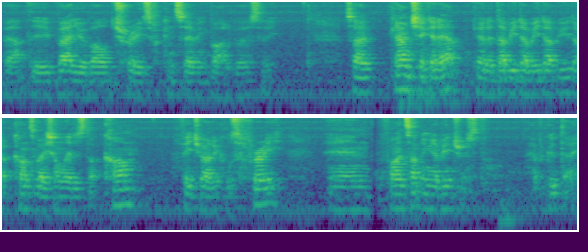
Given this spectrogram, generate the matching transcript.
about the value of old trees for conserving biodiversity. So go and check it out. Go to www.conservationletters.com. Feature articles free and find something of interest. Have a good day.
